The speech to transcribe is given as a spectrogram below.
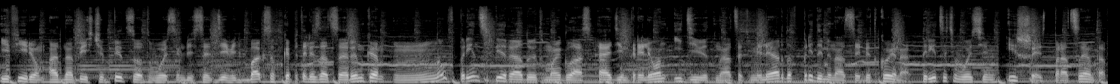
Эфириум 1589 баксов, капитализация рынка, ну, в принципе, радует мой глаз. 1 триллион и 19 миллиардов при доминации биткоина 38,6%.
